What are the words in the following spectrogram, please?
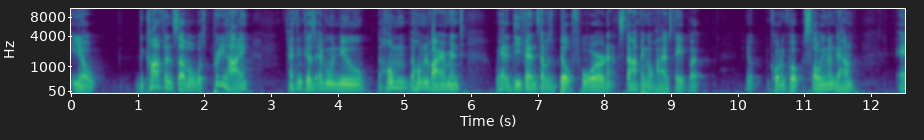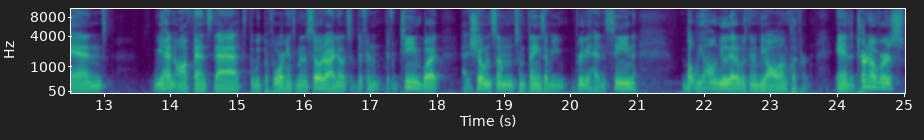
you know, the confidence level was pretty high. I think cuz everyone knew the home the home environment, we had a defense that was built for not stopping Ohio State, but you know, quote unquote slowing them down. And we had an offense that the week before against Minnesota, I know it's a different different team, but had shown some some things that we really hadn't seen. But we all knew that it was going to be all on Clifford. And the turnovers,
